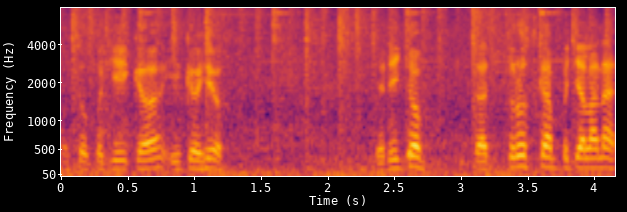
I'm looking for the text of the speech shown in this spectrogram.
untuk pergi ke Eagle Hill Jadi jom kita teruskan perjalanan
